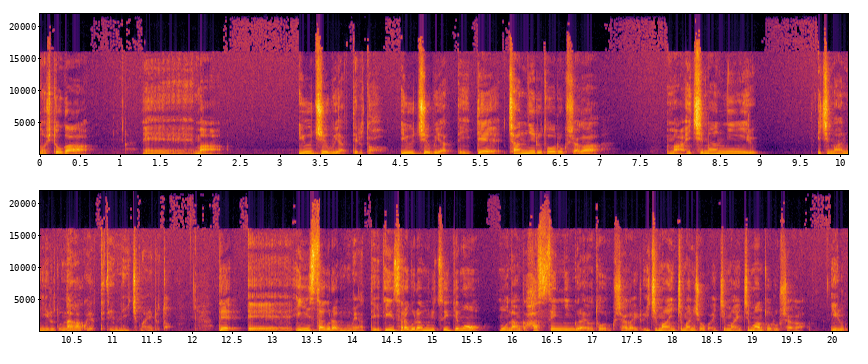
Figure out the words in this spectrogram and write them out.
の人が、えー、まあ、YouTube やってると。YouTube やっていて、チャンネル登録者が、まあ1万人いる。1万人いると長くやっててね、1万いると。で、えー、インスタグラムもやっていて、インスタグラムについても、もうなんか8000人ぐらいは登録者がいる。1万1万にしようか、1万1万登録者がいる。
